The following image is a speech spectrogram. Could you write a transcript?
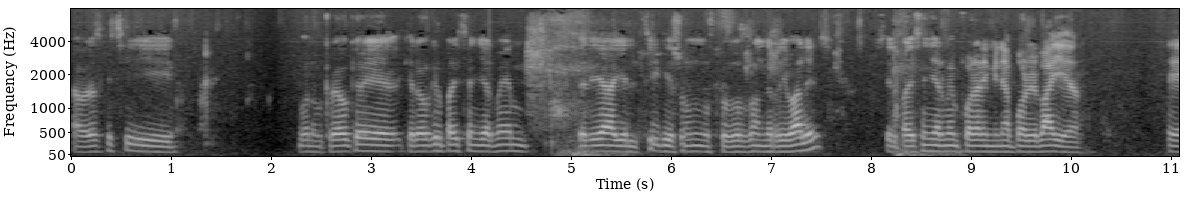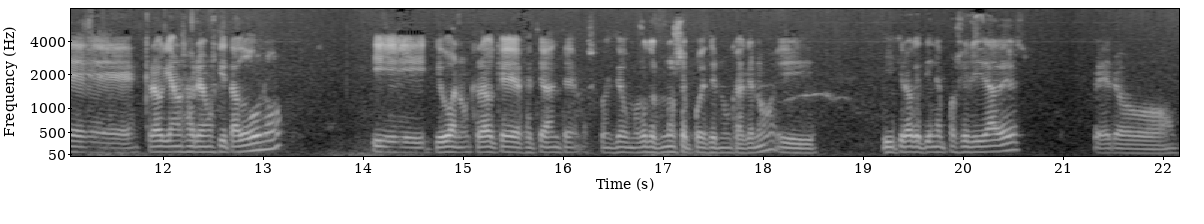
La verdad es que sí. Bueno, creo que creo que el Paris Saint Germain sería y el City son nuestros dos grandes rivales. Si el Paris Saint Germain fuera eliminado por el Bayern, eh, creo que ya nos habríamos quitado uno. Y, bueno, creo que efectivamente, pues coincido con vosotros, no se puede decir nunca que no. Y, y creo que tiene posibilidades, pero,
